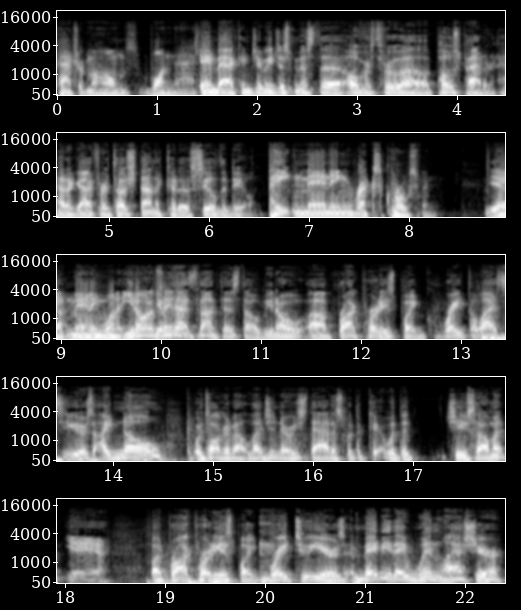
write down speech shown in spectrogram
Patrick Mahomes won that. Came back and Jimmy just missed the overthrew a post pattern. Had a guy for a touchdown that could have sealed the deal. Peyton Manning, Rex Grossman. Yeah. Peyton Manning won it. You know what I'm Yeah, saying? but that's not this though. You know, uh, Brock Purdy has played great the last few years. I know we're talking about legendary status with the with the Chiefs helmet. Yeah, yeah. But Brock Purdy has played great two years, and maybe they win last year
